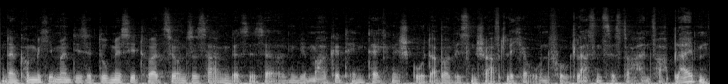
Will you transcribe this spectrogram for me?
Und dann komme ich immer in diese dumme Situation zu sagen, das ist ja irgendwie marketingtechnisch gut, aber wissenschaftlicher Unfug, lassen Sie es doch einfach bleiben.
